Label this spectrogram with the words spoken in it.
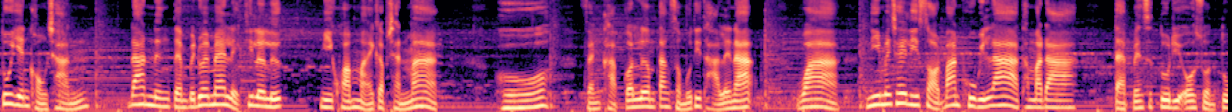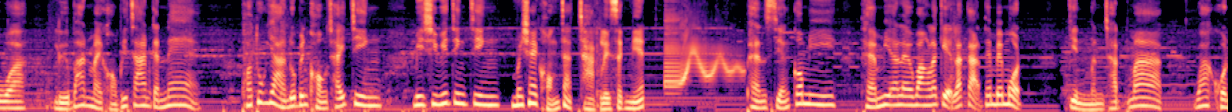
ตู้เย็นของฉัน ด้านหนึ่งเต็มไปด้วยแม่เหล็กที่ระลึก มีความหมายกับฉันมาก โห แฟนคลับก็เริ่มตั้งสมมุติฐานเลยนะ ว่านี่ไม่ใช่รีสอร์ทบ้านพูลวิลล่าธรรมดา แต่เป็นสตูดิโอส่วนตัว หรือบ้านใหม่ของพี่จ้านกันแน่ เพราะทุกอย่างดูเป็นของใช้จริง มีชีวิตจริงๆไม่ใช่ของจัดฉากเลยสักนิดแผ่นเสียงก็มี แถมมีอะไรวางละเกะละกะเต็มไปหมด กลิ่นมันชัดมาก ว่าคน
